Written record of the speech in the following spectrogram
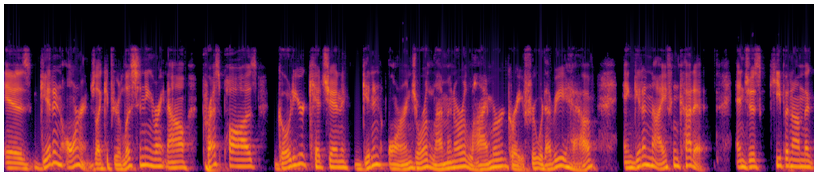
is get an orange. Like if you're listening right now, press pause, go to your kitchen, get an orange or a lemon or a lime or a grapefruit, whatever you have, and get a knife and cut it. And just keep it on the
